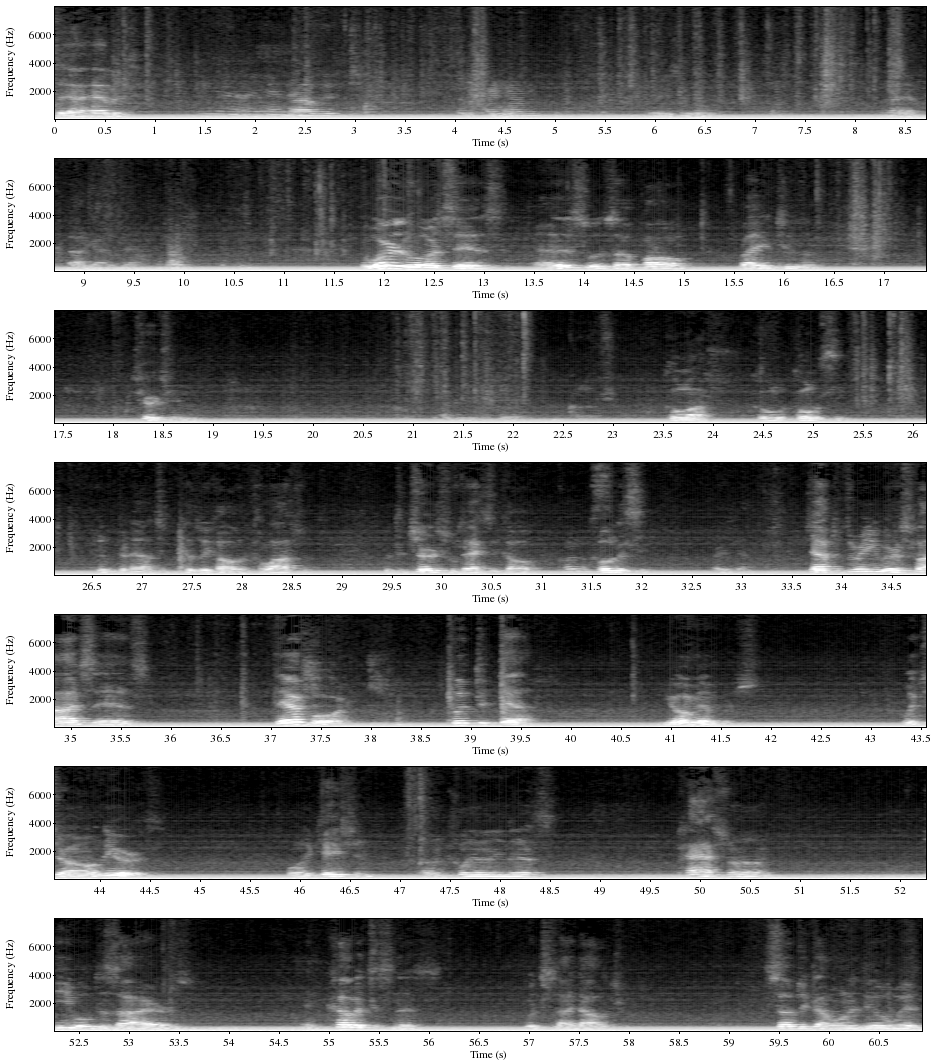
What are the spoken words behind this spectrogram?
Say, I have it. Called Colossae. Chapter 3, verse 5 says, Therefore, put to death your members which are on the earth fornication, uncleanliness, passion, evil desires, and covetousness, which is idolatry. Subject I want to deal with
